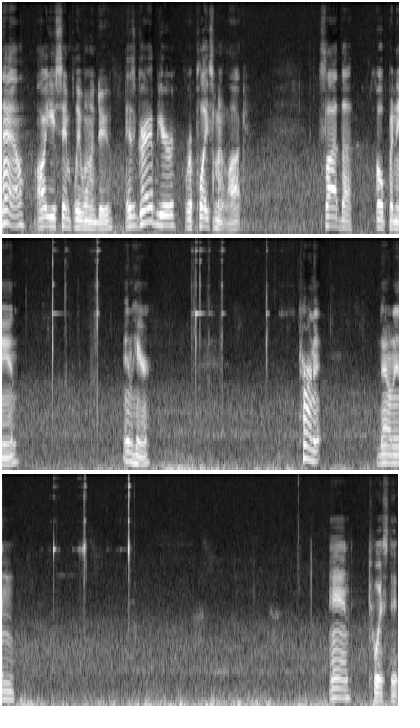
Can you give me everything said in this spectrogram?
Now, all you simply want to do is grab your replacement lock, slide the open end in here, turn it down in and twist it.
